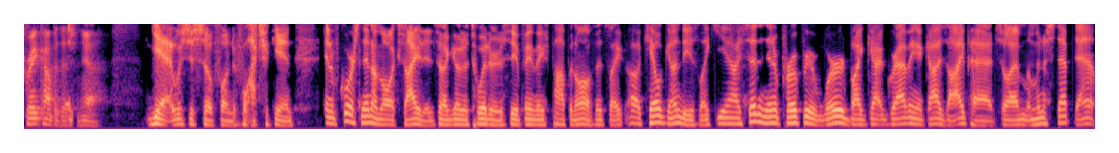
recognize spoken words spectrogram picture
Great competition. Yeah. yeah it was just so fun to watch again and of course then i'm all excited so i go to twitter to see if anything's popping off it's like oh cale gundy is like yeah i said an inappropriate word by grabbing a guy's ipad so i'm, I'm going to step down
